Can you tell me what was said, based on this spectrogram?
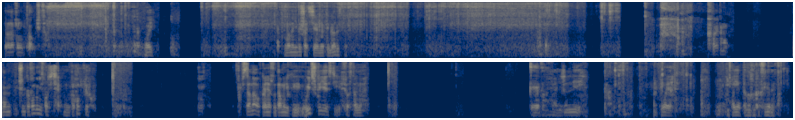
тогда не получится. Ой. Не мешать себе напрягаться. Он чуть не спасся, не кверху. Профессионал, конечно, там у них и вычка есть, и все остальное. Это жалей. Ой, поехали, как следует.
